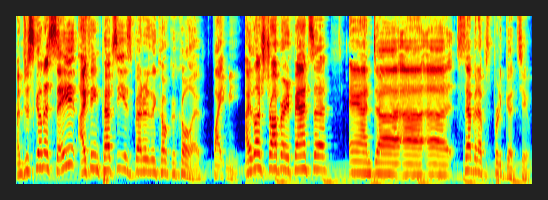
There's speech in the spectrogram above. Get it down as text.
I'm just gonna say it. I think Pepsi is better than Coca-Cola. Fight me. I love strawberry Fanta and uh, uh, uh, 7-Up's pretty good too.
